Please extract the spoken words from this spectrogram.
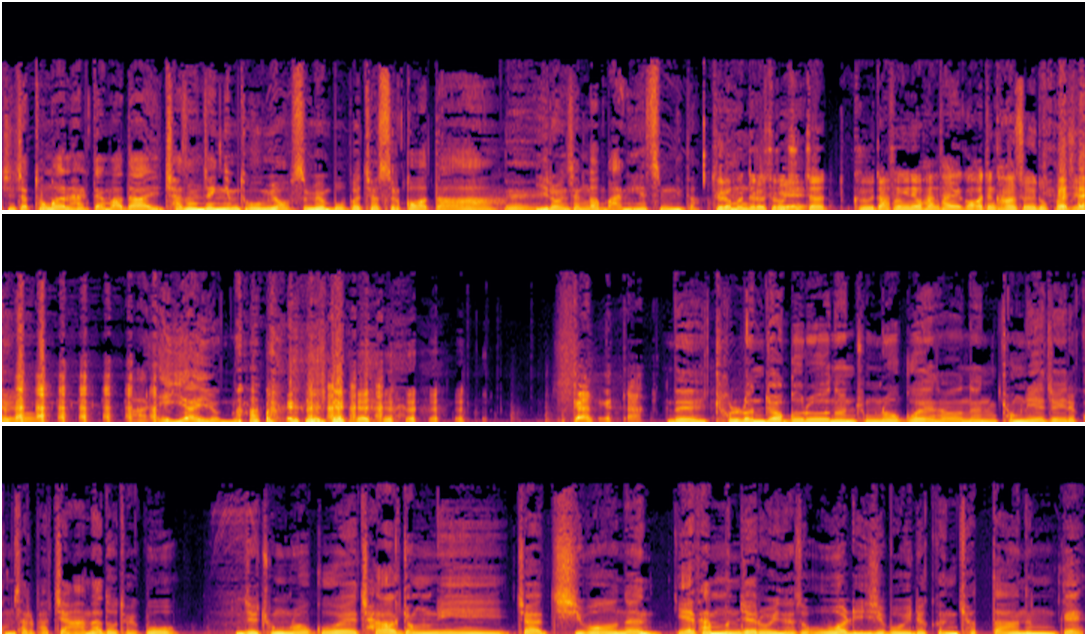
진짜 통화를 할 때마다 이 차 선생님 도움이 없으면 못 버텼을 것 같다. 네. 이런 생각 많이 했습니다. 들으면 들을수록 예. 진짜 그 나성인의 환상일 것 같은 가능성이 높아지네요. 아, AI였나? 가능하다. 네, 결론적으로는 종로구에서는 격리 해제 일에 검사를 받지 않아도 되고, 이제 종로구의 자가격리자 지원은 예산 문제로 인해서 5월 25일에 끊겼다는 게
